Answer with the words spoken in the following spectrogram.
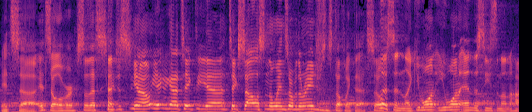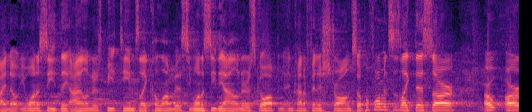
it's uh, it's over. So that's you just you know you, got to take the uh, take solace in the wins over the Rangers and stuff like that. So Listen, like you want you want to end the season on a high note. You want to see the Islanders beat teams like Columbus. You want to see the Islanders go up and, and kind of finish strong. So performances like this are, are are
